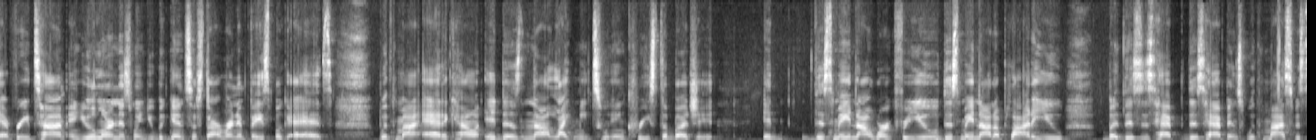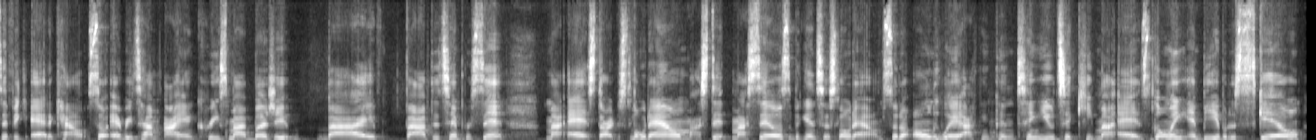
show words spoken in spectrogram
every time, and you'll learn this when you begin to start running Facebook ads, with my ad account, it does not like me to increase the budget. It, this may not work for you this may not apply to you but this is hap- this happens with my specific ad account so every time i increase my budget by five to ten percent, my ads start to slow down. My my sales begin to slow down. So the only way I can continue to keep my ads going and be able to scale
